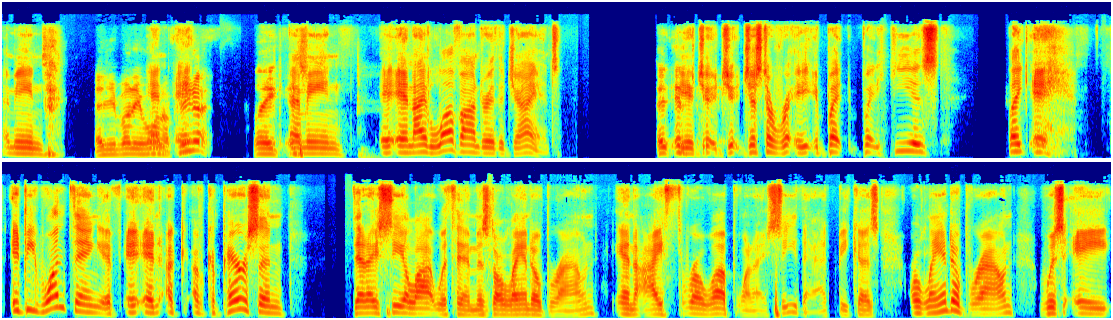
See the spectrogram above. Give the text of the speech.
I mean, Anybody want And- a peanut? like, I mean, and I love Andre the Giant. and- and- Yeah, ju- ju- just a, but but he is like eh, it'd be one thing if and a, a comparison that I see a lot with him is Orlando Brown, and I throw up when I see that because Orlando Brown was a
